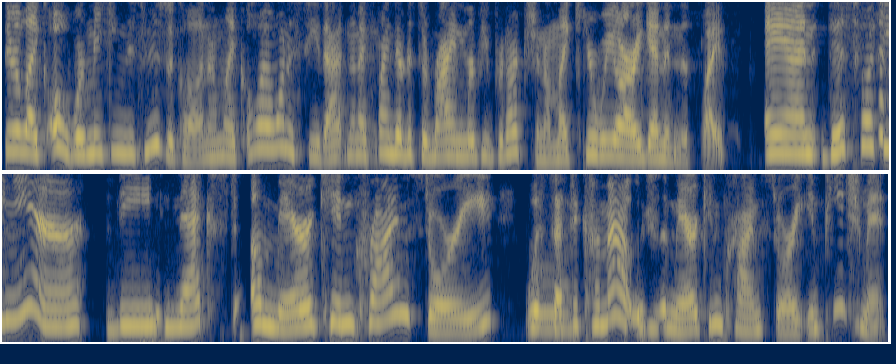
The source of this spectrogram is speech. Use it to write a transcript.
they're like, oh, we're making this musical. And I'm like, oh, I want to see that. And then I find out it's a Ryan Murphy production. I'm like, here we are again in this life. And this fucking year, the next American crime story was set to come out, which is American Crime Story Impeachment.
